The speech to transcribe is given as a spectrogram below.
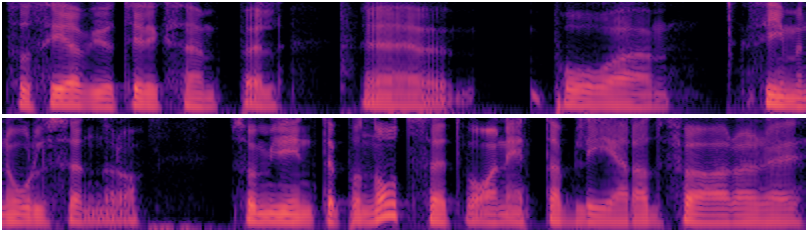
Så ser vi ju till exempel eh, på eh, Simon Olsen då, som ju inte på något sätt var en etablerad förare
